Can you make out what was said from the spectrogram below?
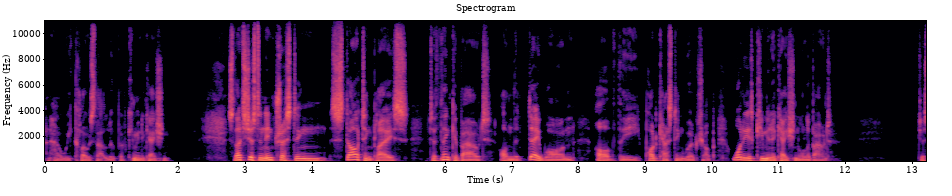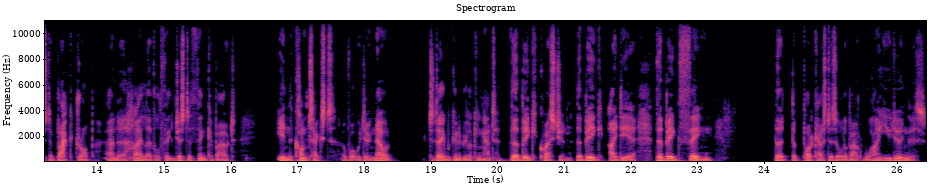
and how we close that loop of communication. So that's just an interesting starting place to think about on the day one of the podcasting workshop. What is communication all about? Just a backdrop and a high level thing, just to think about in the context of what we're doing. Now, today we're going to be looking at the big question, the big idea, the big thing that the podcast is all about. Why are you doing this?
